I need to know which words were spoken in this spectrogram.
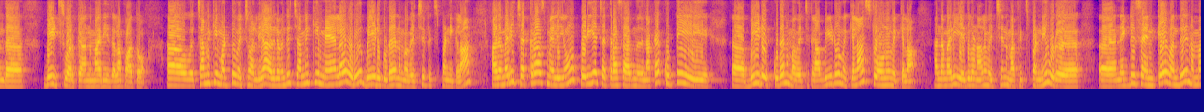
அந்த பீட்ஸ் ஒர்க் அந்த மாதிரி இதெல்லாம் பார்த்தோம். சமைக்கி மட்டும் வச்சோம் இல்லையா? அதில் வந்து சமைக்கி மேலே ஒரு பீடு கூட நம்ம வச்சு ஃபிக்ஸ் பண்ணிக்கலாம். அது மாதிரி சக்ராஸ் மேலேயும் பெரிய சக்ராஸாக இருந்ததுனாக்கா குட்டி பீடு கூட நம்ம வச்சுக்கலாம். பீடும் வைக்கலாம் ஸ்டோனும் வைக்கலாம். அந்த மாதிரி எது வேணாலும் வச்சு நம்ம ஃபிக்ஸ் பண்ணி ஒரு நெக் டிசைனுக்கே வந்து நம்ம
